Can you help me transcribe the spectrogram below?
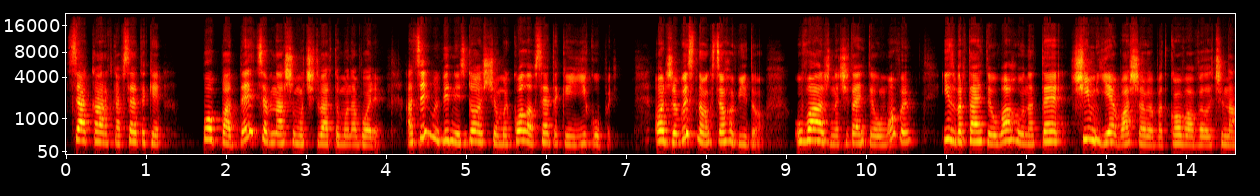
ця картка все-таки попадеться в нашому четвертому наборі, а це ймовірність того, що Микола все-таки її купить. Отже, висновок цього відео. Уважно читайте умови і звертайте увагу на те, чим є ваша випадкова величина.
